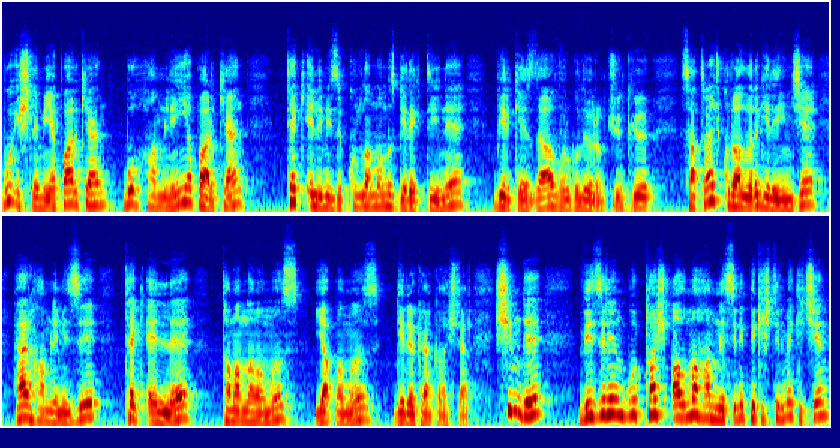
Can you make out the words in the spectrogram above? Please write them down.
Bu işlemi yaparken, bu hamleyi yaparken tek elimizi kullanmamız gerektiğini bir kez daha vurguluyorum. Çünkü satranç kuralları gereğince her hamlemizi tek elle tamamlamamız, yapmamız gerekiyor arkadaşlar. Şimdi vezirin bu taş alma hamlesini pekiştirmek için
